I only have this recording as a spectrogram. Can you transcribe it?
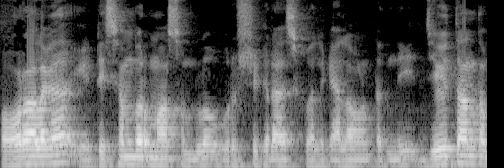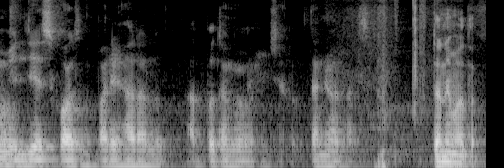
ఓవరాల్గా ఈ డిసెంబర్ మాసంలో వృశ్చిక రాశి వాళ్ళకి ఎలా ఉంటుంది? జీవితాంతం వీళ్ళు చేసుకోవాల్సిన పరిహారాలు అద్భుతంగా వివరించారు. ధన్యవాదాలు సార్. ధన్యవాదాలు.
